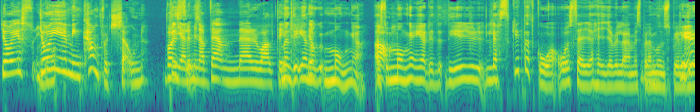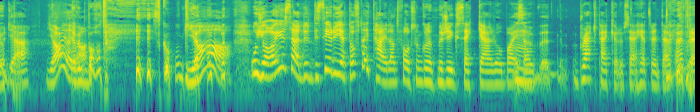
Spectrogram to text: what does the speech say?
Jag är, jag är i min comfort zone. Vad det gäller mina vänner och allting. Men det är jag, nog många. Alltså Ja. många är det. Det är ju läskigt att gå och säga hej, jag vill lära mig spela munspel i grupp. Gud ja. Ja, ja, Jag vill ja. bada i skogen. Ja, och jag är ju så här, det ser du jätteofta i Thailand, folk som går runt med ryggsäckar och bara är så här, Mm. eh, brat pack, höll jag säga, heter det inte? Vad heter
